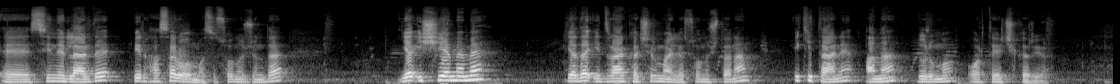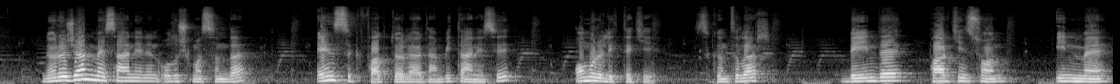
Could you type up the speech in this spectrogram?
e, sinirlerde bir hasar olması sonucunda ya işleyememe ya da idrar kaçırmayla sonuçlanan iki tane ana durumu ortaya çıkarıyor. Nörojen mesanenin oluşmasında en sık faktörlerden bir tanesi omurilikteki sıkıntılar, beyinde Parkinson, inme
